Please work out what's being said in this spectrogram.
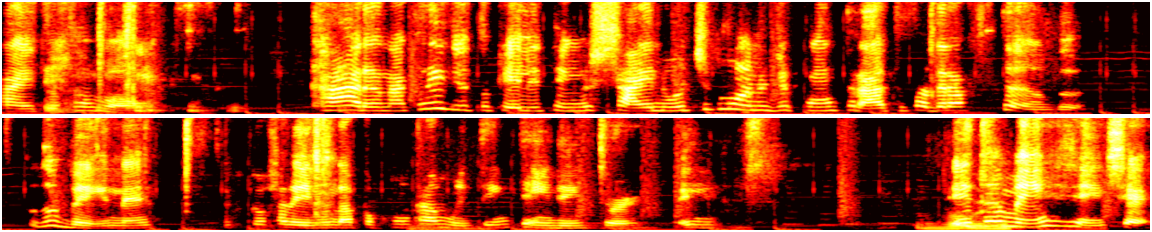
Ah, então tá bom. Cara, eu não acredito que ele tem o Shai no último ano de contrato e tá draftando. Tudo bem, né? É porque eu falei, não dá pra contar muito, entende, Heitor? E Vamos também, gente, é,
